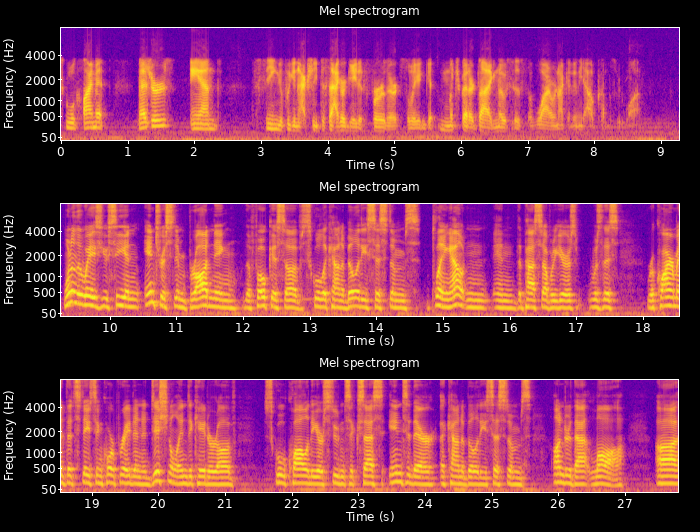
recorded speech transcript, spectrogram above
school climate measures and seeing if we can actually disaggregate it further so we can get much better diagnosis of why we're not getting the outcomes we want. One of the ways you see an interest in broadening the focus of school accountability systems playing out in, in the past several years was this requirement that states incorporate an additional indicator of school quality or student success into their accountability systems under that law. Uh,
